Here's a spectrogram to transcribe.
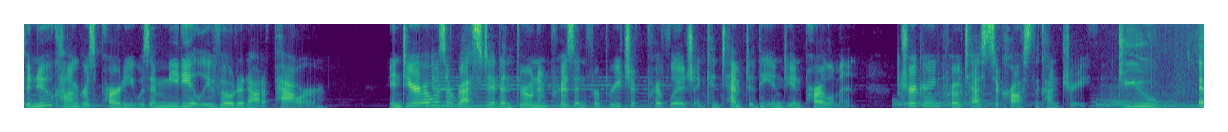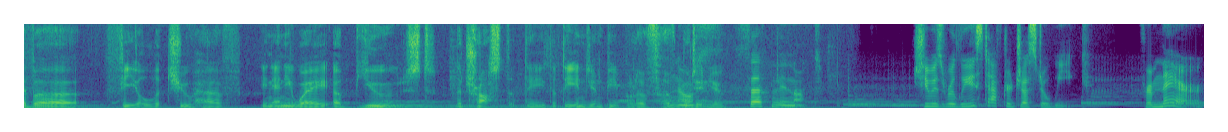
the new Congress Party was immediately voted out of power. Indira was arrested and thrown in prison for breach of privilege and contempt of the Indian Parliament, triggering protests across the country. Do you ever feel that you have in any way abused the trust that the, that the Indian people have, have no, put in you? Certainly not. She was released after just a week. From there,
